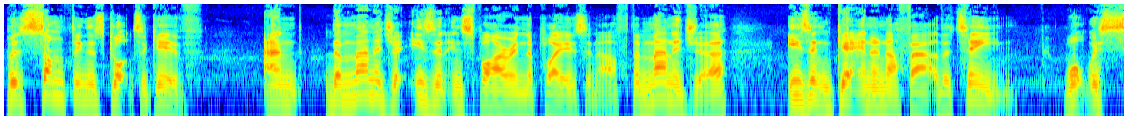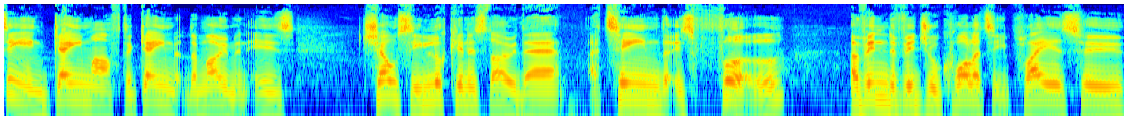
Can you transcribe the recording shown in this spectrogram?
but something has got to give. And the manager isn't inspiring the players enough. The manager isn't getting enough out of the team. What we're seeing game after game at the moment is Chelsea looking as though they're a team that is full of individual quality. Players who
